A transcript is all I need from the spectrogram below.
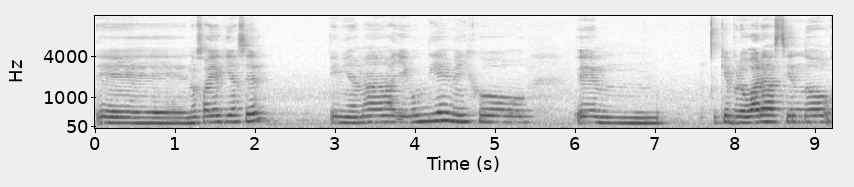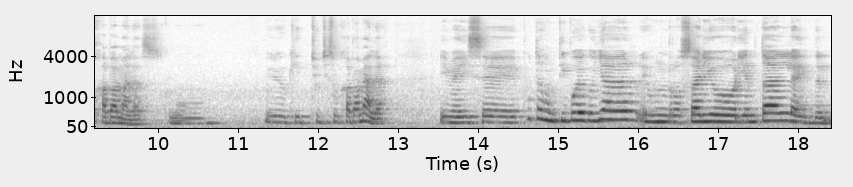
eh, no sabía qué hacer. Y mi mamá llegó un día y me dijo em, que probara haciendo japamalas. Como, digo, ¿qué chucha es un japamala? Y me dice, puta, es un tipo de collar, es un rosario oriental, hay de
